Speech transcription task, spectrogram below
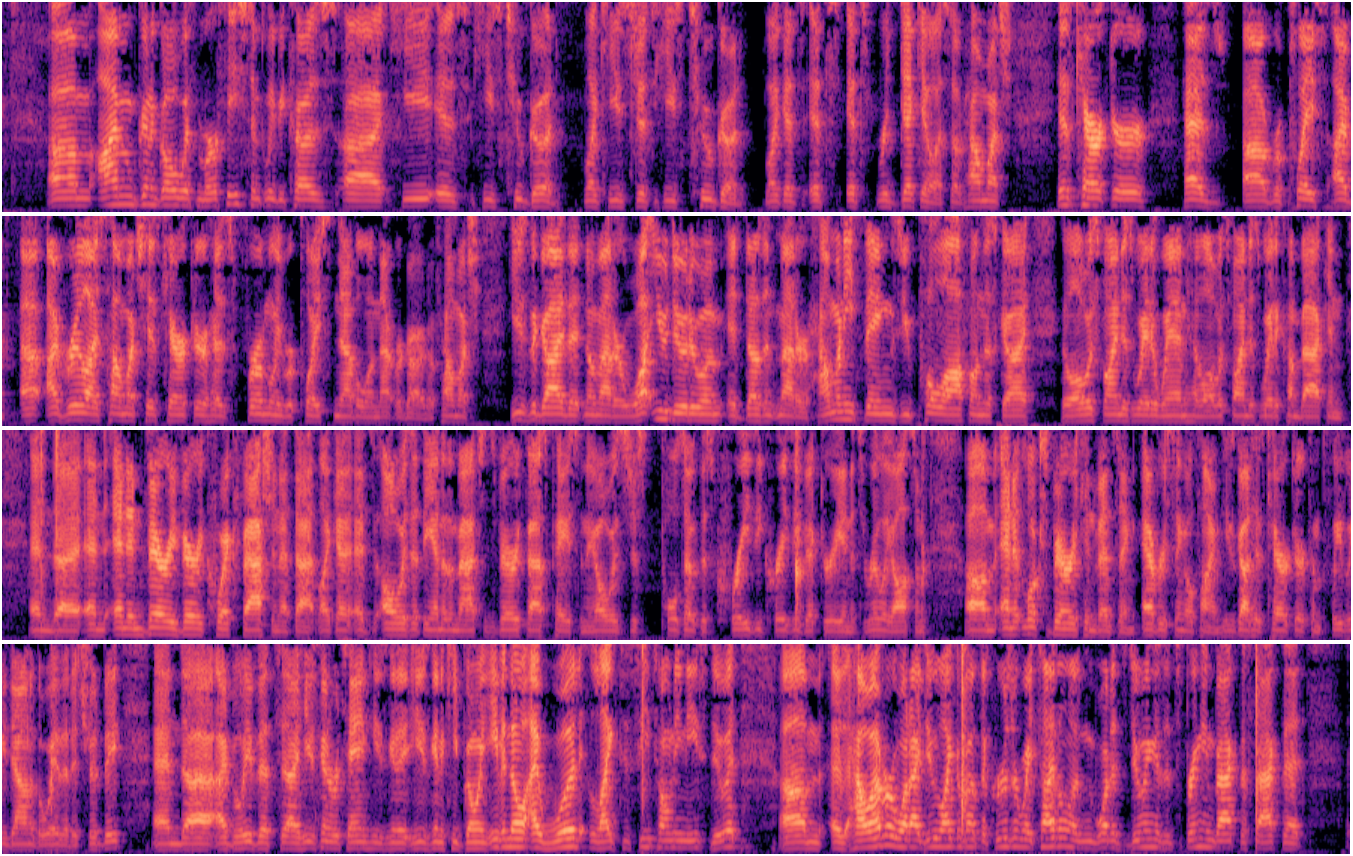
Um, I'm gonna go with Murphy simply because uh, he is he's too good. Like he's just he's too good. Like it's it's it's ridiculous of how much his character has uh, replaced. I've uh, I've realized how much his character has firmly replaced Neville in that regard. Of how much he's the guy that no matter what you do to him, it doesn't matter how many things you pull off on this guy. He'll always find his way to win. He'll always find his way to come back and and uh, and and in very very quick fashion at that. Like uh, it's always at the end of the match. It's very fast paced, and he always just pulls out this crazy crazy victory, and it's really awesome. Um, and it looks very convincing every single time. He's got his character completely down to the way that it should be, and uh, I believe that uh, he's going to retain. He's going to he's going to keep going. Even though I would like to see Tony Nese do it. Um, uh, however, what I do like about the cruiserweight title and what it's doing is it's bringing back the fact that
